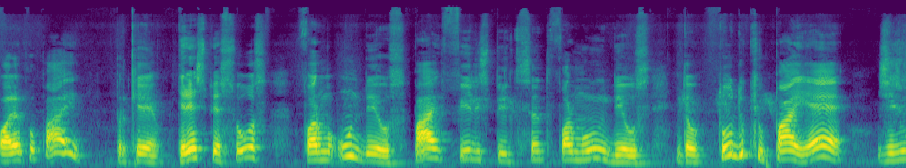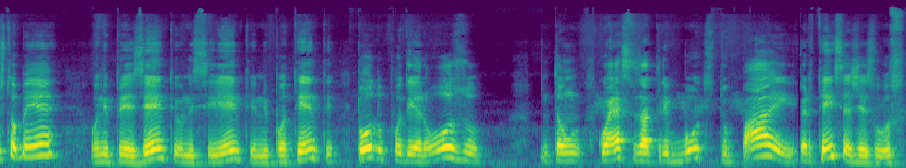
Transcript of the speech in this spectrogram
olha para o Pai. Porque três pessoas formam um Deus. Pai, Filho e Espírito Santo formam um Deus. Então, tudo que o Pai é, Jesus também é. Onipresente, onisciente, onipotente, todo-poderoso, então, com esses atributos do Pai, pertence a Jesus.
